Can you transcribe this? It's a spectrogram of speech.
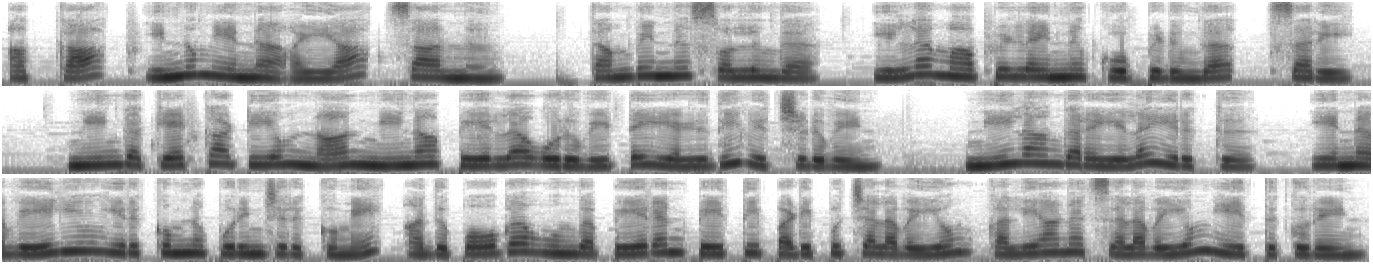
அக்கா இன்னும் என்ன ஐயா? சார்னு. தம்பின்னு சொல்லுங்க. இல்ல மாப்பிள்ளைன்னு கூப்பிடுங்க. சரி. நீங்க கேட்காட்டியும் நான் மீனா பேர்ல ஒரு வீட்டை எழுதி வச்சிடுவேன். நீலாங்கரையில இருக்கு. என்ன வேல்யூ இருக்கும்னு புரிஞ்சிருக்குமே அது போக உங்க பேரன் பேத்தி படிப்பு செலவையும் கல்யாண செலவையும் ஏத்துக்குறேன்.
